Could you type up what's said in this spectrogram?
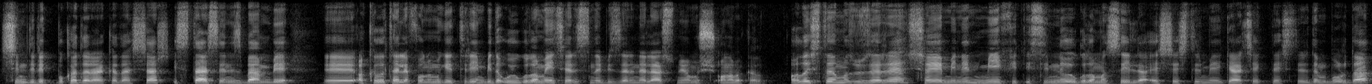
şimdilik bu kadar arkadaşlar. İsterseniz ben bir e, akıllı telefonumu getireyim. Bir de uygulama içerisinde bizlere neler sunuyormuş ona bakalım. Alıştığımız üzere Xiaomi'nin Mi Fit isimli uygulamasıyla eşleştirmeyi gerçekleştirdim. Burada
